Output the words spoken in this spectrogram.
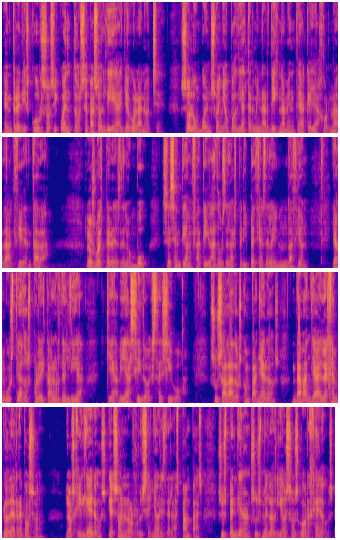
Entre discursos y cuentos se pasó el día y llegó la noche. Solo un buen sueño podía terminar dignamente aquella jornada accidentada. Los huéspedes del Ombú se sentían fatigados de las peripecias de la inundación y angustiados por el calor del día, que había sido excesivo. Sus alados compañeros daban ya el ejemplo del reposo. Los jilgueros, que son los ruiseñores de las pampas, suspendieron sus melodiosos gorjeos,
